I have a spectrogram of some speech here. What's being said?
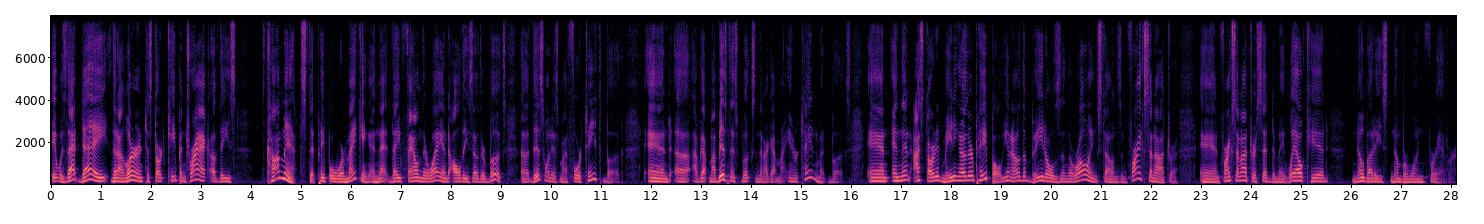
It was that day that I learned to start keeping track of these comments that people were making, and that they found their way into all these other books. Uh, this one is my 14th book. And uh, I've got my business books, and then I got my entertainment books, and and then I started meeting other people, you know, the Beatles and the Rolling Stones and Frank Sinatra, and Frank Sinatra said to me, "Well, kid, nobody's number one forever."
